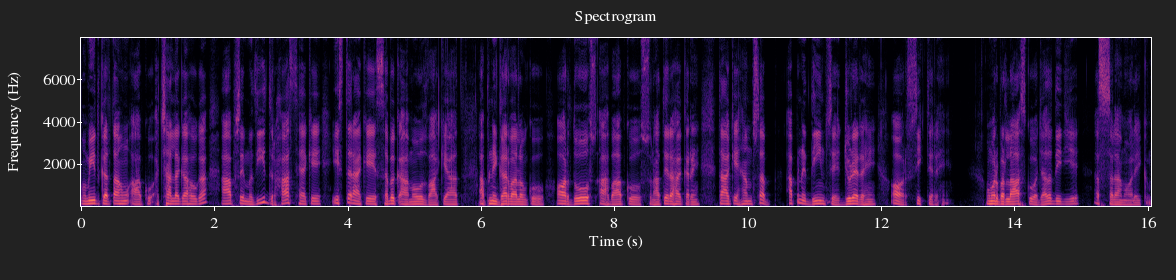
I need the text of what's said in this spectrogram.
उम्मीद करता हूँ आपको अच्छा लगा होगा। आपसे मज़ीद दरख्वास्त है कि इस तरह के सबक आमोज वाक़ात अपने घर वालों को और दोस्त अहबाब को सुनाते रहा करें ताकि हम सब अपने दीन से जुड़े रहें और सीखते रहें। उमर बरलास को इजाज़त दीजिए। असलकम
